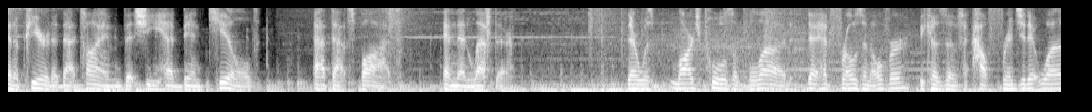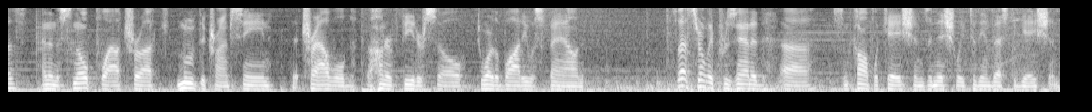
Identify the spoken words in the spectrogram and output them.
It appeared at that time that she had been killed at that spot and then left there. There was large pools of blood that had frozen over because of how frigid it was. And then the snowplow truck moved the crime scene that traveled 100 feet or so to where the body was found. So that certainly presented uh, some complications initially to the investigation.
